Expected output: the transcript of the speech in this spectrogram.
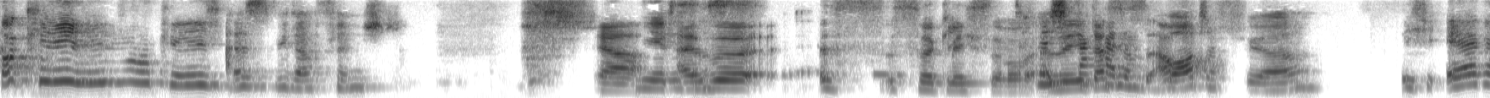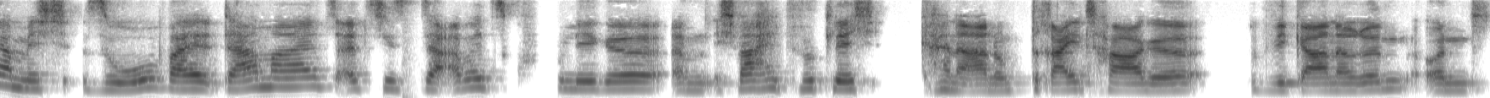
okay, okay, ich esse wieder Fisch. Ja, nee, also ist, es ist wirklich so. Ich also gar das keine Worte für. Ich ärgere mich so, weil damals, als dieser Arbeitskollege, ähm, ich war halt wirklich, keine Ahnung, drei Tage Veganerin und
